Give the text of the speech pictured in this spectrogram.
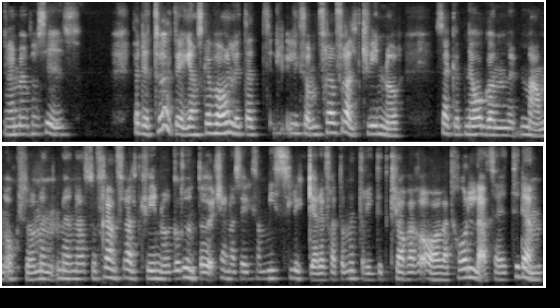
ja men precis. För det tror jag att det är ganska vanligt att liksom framförallt kvinnor, säkert någon man också, men, men alltså framförallt kvinnor går runt och känner sig liksom misslyckade för att de inte riktigt klarar av att hålla sig till den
